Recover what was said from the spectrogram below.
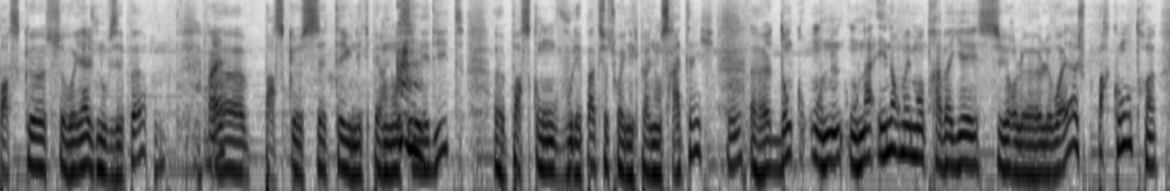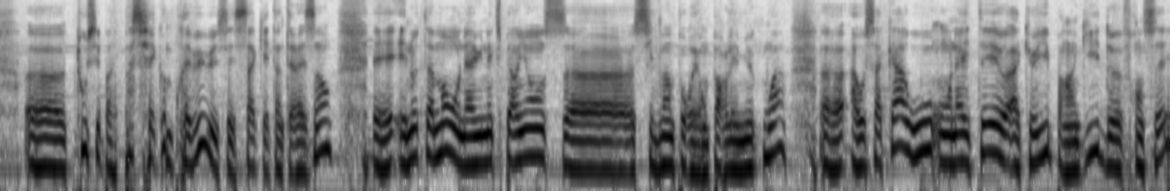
parce que ce voyage nous faisait peur, Ouais. euh, parce que c'était une expérience inédite, euh, parce qu'on voulait pas que ce soit une expérience ratée. Mmh. Euh, donc, on, on a énormément travaillé sur le, le voyage. Par contre, tout s'est pas passé comme prévu, et c'est ça qui est intéressant. Et, et notamment, on a une expérience, Sylvain pourrait en parler mieux que moi, à Osaka, où on a été accueilli par un guide français,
